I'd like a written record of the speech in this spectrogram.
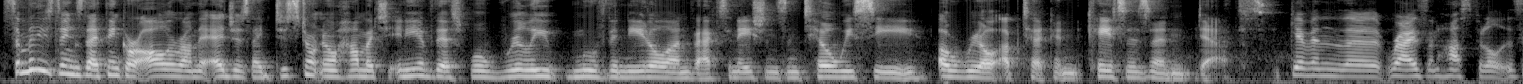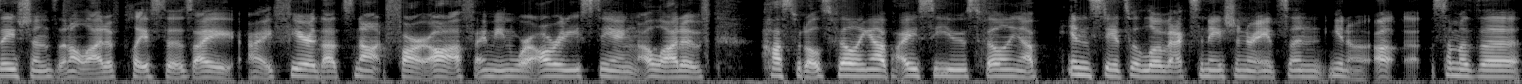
Some of these things I think are all around the edges. I just don't know how much any of this will really move the needle on vaccinations until we see a real uptick in cases and deaths. Given the rise in hospitalizations in a lot of places, I, I fear that's not far off. I mean, we're already seeing a lot of hospitals filling up, ICUs filling up in states with low vaccination rates. And, you know, uh, some of the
